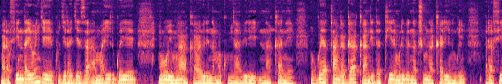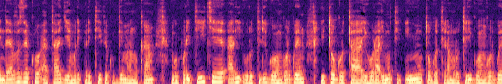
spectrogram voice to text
barafinda yongeye kugerageza amahirwe ye muri uyu mwaka wa bibiri na makumyabiri na kane. Ubwo yatangaga kandidatire muri bibiri na cumi na karindwi barafinda yavuze ko atagiye muri politike ku bw'impanuka ngo politike ari urutirigongo rwe itogota ihora imutogotera mu rutirigongo rwe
